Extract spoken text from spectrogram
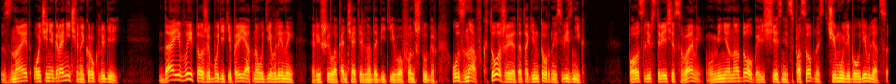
знает очень ограниченный круг людей. Да и вы тоже будете приятно удивлены, решил окончательно добить его фон Штубер, узнав, кто же этот агентурный связник. После встречи с вами у меня надолго исчезнет способность чему-либо удивляться.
